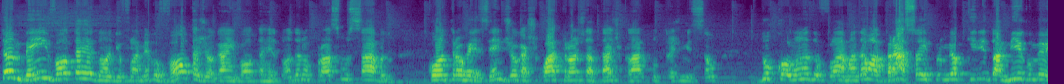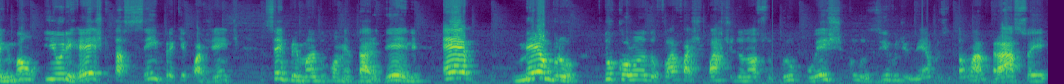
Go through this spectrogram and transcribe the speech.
também em Volta Redonda. E o Flamengo volta a jogar em Volta Redonda no próximo sábado, contra o Resende, jogo às 4 horas da tarde, claro, com transmissão do Coluna do Fla. Mandar um abraço aí para o meu querido amigo, meu irmão Yuri Reis, que está sempre aqui com a gente, sempre manda o um comentário dele. É membro do Coluna do Fla, faz parte do nosso grupo exclusivo de membros. Então, um abraço aí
